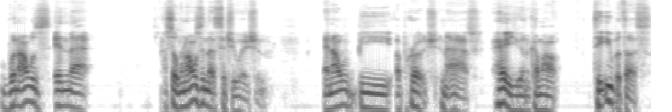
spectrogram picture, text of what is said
when I was in that so when I was in that situation and I would be approached and asked, Hey, you gonna come out to eat with us?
